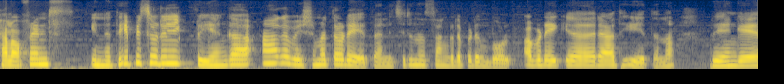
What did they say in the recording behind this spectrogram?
ഹലോ ഫ്രണ്ട്സ് ഇന്നത്തെ എപ്പിസോഡിൽ പ്രിയങ്ക ആകെ വിഷമത്തോടെ തനിച്ചിരുന്ന് സങ്കടപ്പെടുമ്പോൾ അവിടേക്ക് രാധിക എത്തുന്നു. പ്രിയങ്കയെ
